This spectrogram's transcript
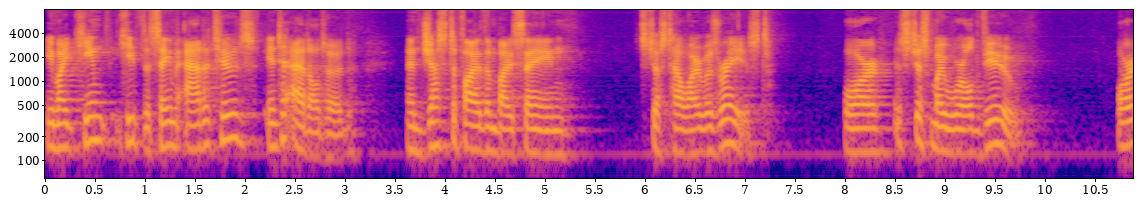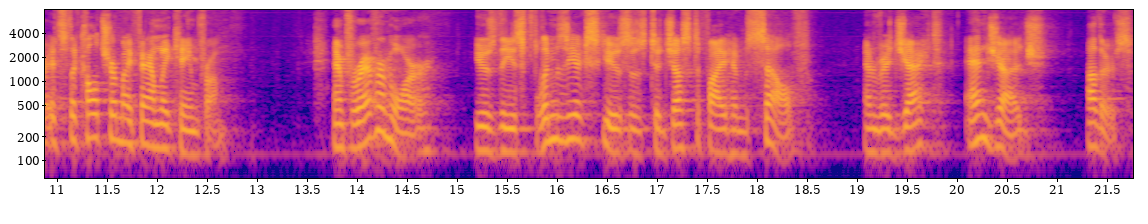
he might keep the same attitudes into adulthood and justify them by saying, It's just how I was raised, or It's just my worldview, or It's the culture my family came from. And forevermore, use these flimsy excuses to justify himself and reject and judge others.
